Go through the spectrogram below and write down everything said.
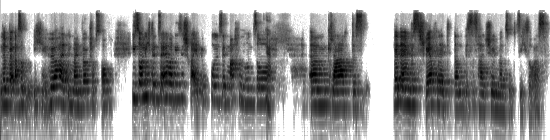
ne, also ich höre halt in meinen Workshops oft, wie soll ich denn selber diese Schreibimpulse machen und so. Ja. Ähm, klar, das, wenn einem das schwerfällt, dann ist es halt schön, man sucht sich sowas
